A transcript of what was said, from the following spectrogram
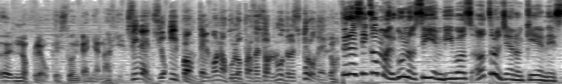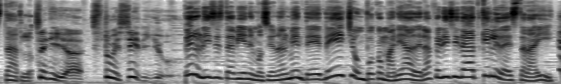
eh, no creo que esto engañe a nadie. Silencio y ponte el monóculo, profesor Noodle Strudel. Pero así como algunos siguen vivos, otros ya no quieren estarlo. Sería suicidio. Pero Liz está bien emocionalmente, de hecho un poco mareada de la felicidad que le da estar ahí.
